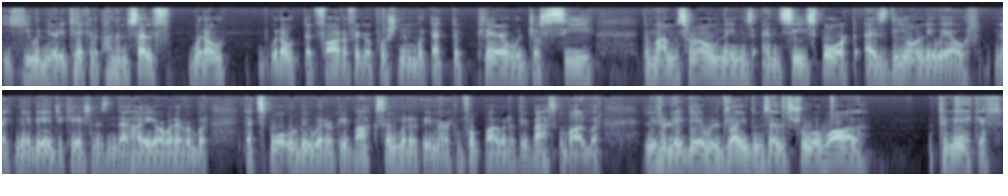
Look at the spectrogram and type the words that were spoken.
he would nearly take it upon himself without without that father figure pushing him, but that the player would just see the mom surroundings and see sport as the only way out. Like maybe education isn't that high or whatever, but that sport will be whether it be boxing, whether it be American football, whether it be basketball, but literally they will drive themselves through a wall to make it,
